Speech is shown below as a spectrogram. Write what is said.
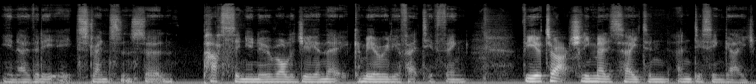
You know that it, it strengthens certain paths in your neurology, and that it can be a really effective thing for you to actually meditate and, and disengage.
